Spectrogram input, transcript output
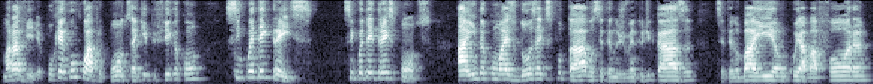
maravilha. Porque com quatro pontos a equipe fica com 53. 53 pontos. Ainda com mais 12 a disputar, você tendo Juventude de casa, você tendo Bahia, um Cuiabá fora,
